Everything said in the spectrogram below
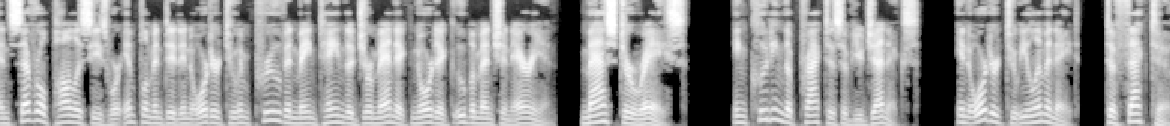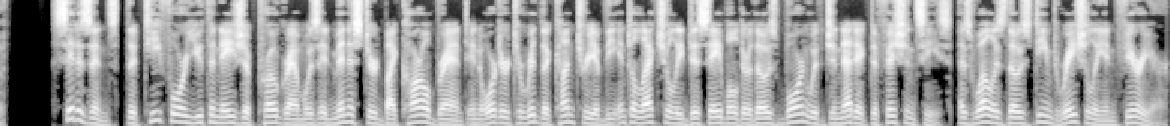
and several policies were implemented in order to improve and maintain the Germanic Nordic Übermenschen Aryan master race, including the practice of eugenics. In order to eliminate defective citizens, the T4 euthanasia program was administered by Karl Brandt in order to rid the country of the intellectually disabled or those born with genetic deficiencies, as well as those deemed racially inferior.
